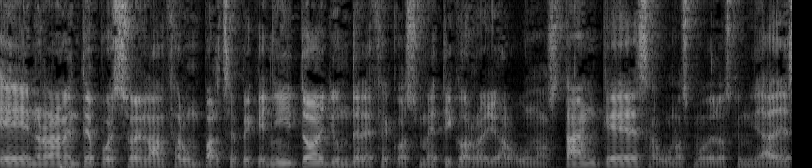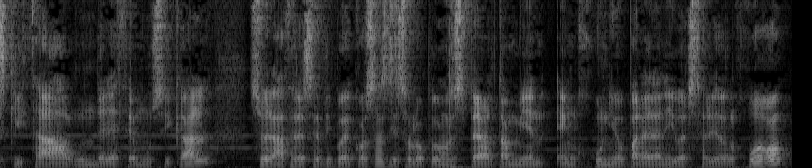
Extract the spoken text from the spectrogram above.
Eh, normalmente pues suelen lanzar un parche pequeñito y un DLC cosmético, rollo algunos tanques, algunos modelos de unidades, quizá algún DLC musical. Suelen hacer ese tipo de cosas y eso lo podemos esperar también en junio para el aniversario del juego.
